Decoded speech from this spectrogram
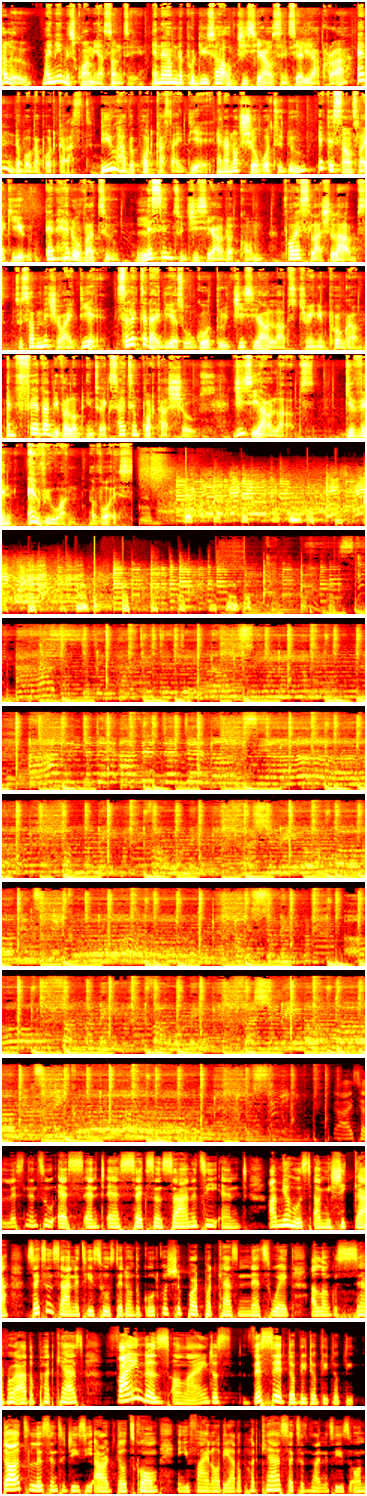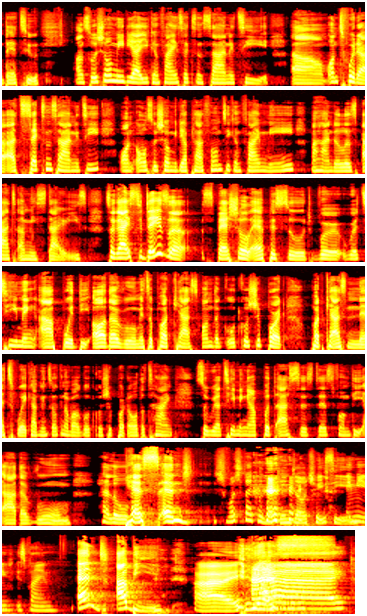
Hello, my name is Kwame Asante, and I am the producer of GCR Sincerely Accra and the Boga Podcast. Do you have a podcast idea and are not sure what to do? If this sounds like you, then head over to listen to gcr.com forward slash labs to submit your idea. Selected ideas will go through GCR Labs training program and further developed into exciting podcast shows. GCR Labs, giving everyone a voice. You're listening to S and S Sex and Sanity, and I'm your host Amishika. Sex and Sanity is hosted on the Gold Coast Report Podcast Network, along with several other podcasts. Find us online. Just visit www.listentogcr.com and you find all the other podcasts. Sex and Sanity is on there too. On social media, you can find Sex Insanity um, on Twitter at Sex Insanity. On all social media platforms, you can find me. My handle is at Amis Diaries. So, guys, today is a special episode. We're we're teaming up with the Other Room. It's a podcast on the Gold Coast Report podcast network. I've been talking about Gold Coast Report all the time. So we are teaming up with our sisters from the Other Room. Hello, yes, and what should I call you, Ginger or Tracy? Any, it's fine. And Abby. Hi. Hi.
